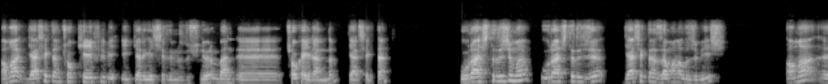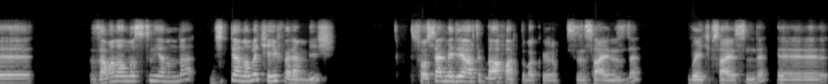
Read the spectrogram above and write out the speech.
Ama gerçekten çok keyifli bir ilk yarı geçirdiğimizi düşünüyorum. Ben e, çok eğlendim gerçekten. Uğraştırıcı mı? Uğraştırıcı. Gerçekten zaman alıcı bir iş. Ama e, zaman almasının yanında ciddi anlamda keyif veren bir iş. Sosyal medyaya artık daha farklı bakıyorum sizin sayenizde bu ekip sayesinde. Ee,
